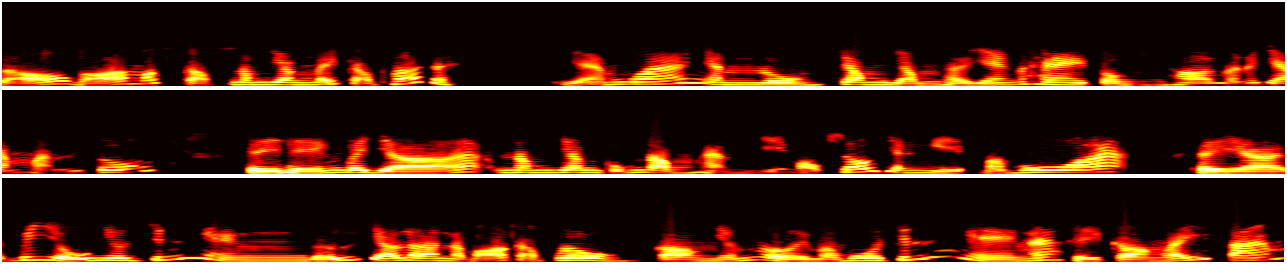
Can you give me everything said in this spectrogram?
lỗ, bỏ mất cọc nông dân mấy cọc hết rồi. Giảm quá nhanh luôn, trong vòng thời gian có 2 tuần thôi mà nó giảm mạnh xuống. Thì hiện bây giờ nông dân cũng đồng hành với một số doanh nghiệp mà mua á, thì à, ví dụ như chín ngàn gửi trở lên là bỏ cọc luôn. Còn những người mà mua chín ngàn á thì còn lấy tám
